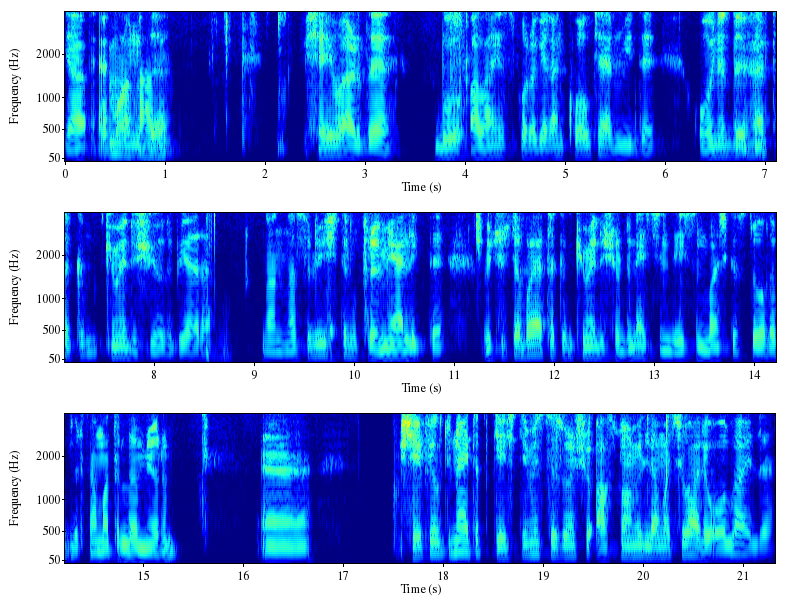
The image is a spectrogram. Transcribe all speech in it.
Ya E, Murat abi. şey vardı. Bu Alanya Spor'a gelen Kolker miydi? Oynadığı Hı hı. her takım küme düşüyordu bir ara. Lan nasıl bir iştir bu Premier Lig'de? Üç üste bayağı takım küme düşürdü. Ne şimdi isim başkası da olabilir. Tam hatırlamıyorum. Ee, Sheffield United geçtiğimiz sezon şu Aston Villa maçı var ya olaylı.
